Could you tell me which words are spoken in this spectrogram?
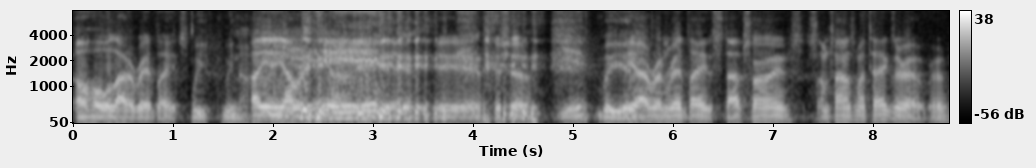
A whole lot of red lights. We we know. Oh yeah, y'all were, yeah, yeah, yeah, yeah, yeah, for sure. yeah, but yeah, Yeah, I run red lights, stop signs. Sometimes my tags are out, bro.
